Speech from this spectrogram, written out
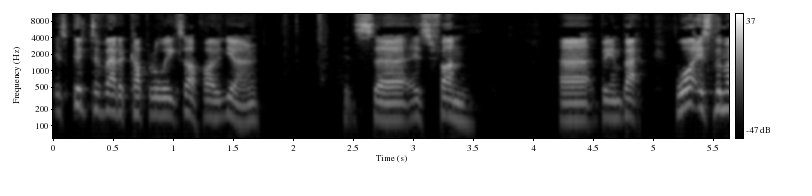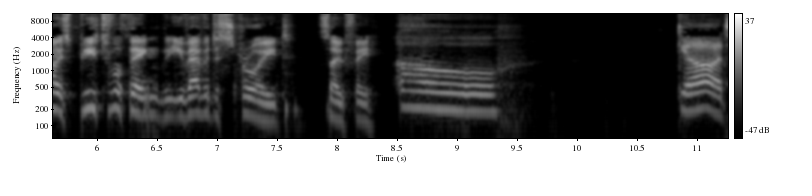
It's good to have had a couple of weeks off. I, you know, it's uh, it's fun uh, being back. What is the most beautiful thing that you've ever destroyed, Sophie? Oh, God.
